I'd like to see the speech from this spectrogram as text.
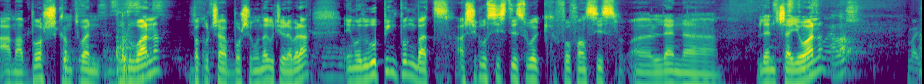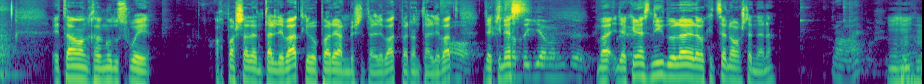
ama bost kantuen buruan, bakutsa bost segunda gutxi bera, ingo dugu ping-pong bat, hasiko ziztezuek for Francis uh, lehen, uh, lehen txaioan, eta eman jango duzue, hor pasa den talde bat, gero parean beste talde bat, parean talde bat, jakinez, Estrategia mante. ba, jakinez nik duela erabakitzen hor den, eh? Bai. Mhm.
